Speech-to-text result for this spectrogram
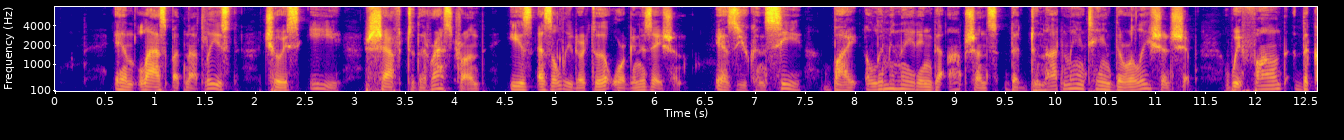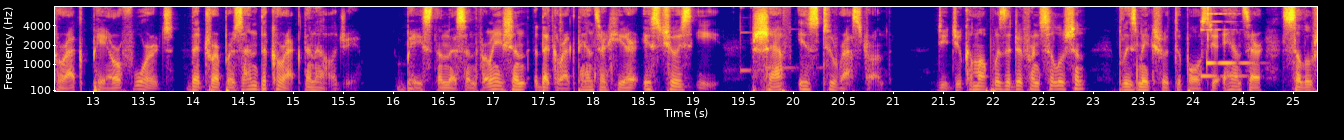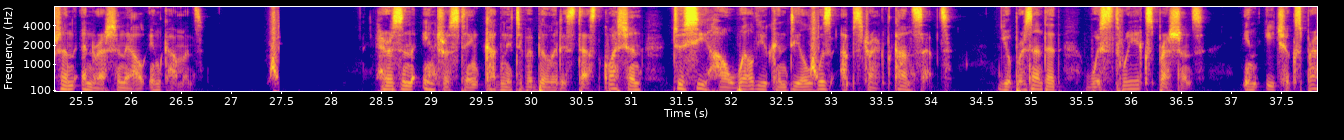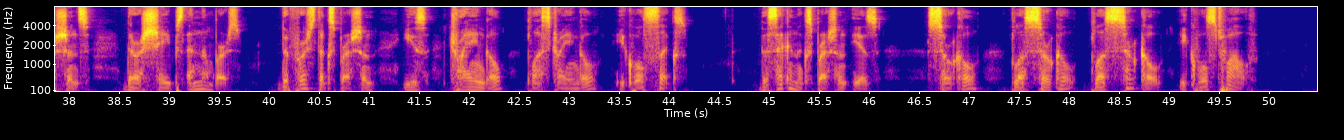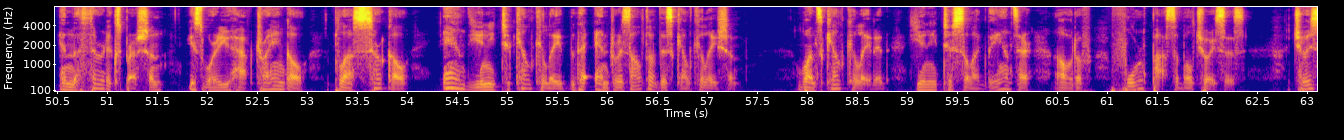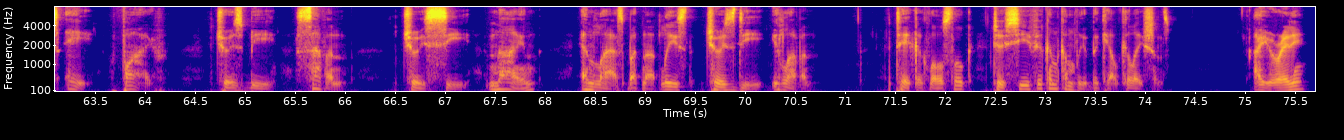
And last but not least, choice E, chef to the restaurant, is as a leader to the organization. As you can see, by eliminating the options that do not maintain the relationship, we found the correct pair of words that represent the correct analogy. Based on this information, the correct answer here is choice E, Chef is to restaurant. Did you come up with a different solution? Please make sure to post your answer, solution, and rationale in comments. Here's an interesting cognitive abilities test question to see how well you can deal with abstract concepts. You're presented with three expressions. In each expressions, there are shapes and numbers. The first expression is triangle plus triangle equals 6. The second expression is circle plus circle plus circle equals 12. And the third expression is where you have triangle plus circle and you need to calculate the end result of this calculation. Once calculated, you need to select the answer out of four possible choices. Choice A, 5. Choice B, 7. Choice C, 9. And last but not least, choice D, 11. Take a close look to see if you can complete the calculations. Are you ready?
